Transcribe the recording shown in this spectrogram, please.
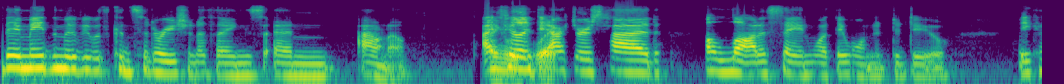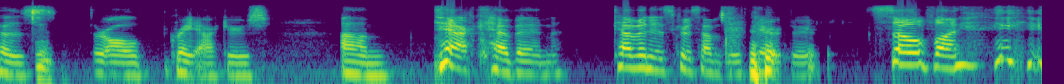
they made the movie with consideration of things. And I don't know. I it feel like the actors had a lot of say in what they wanted to do because Hmm. they're all great actors. Um, yeah, Kevin. Kevin is Chris Hemsworth's character. so funny.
